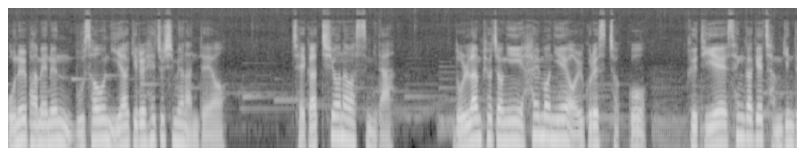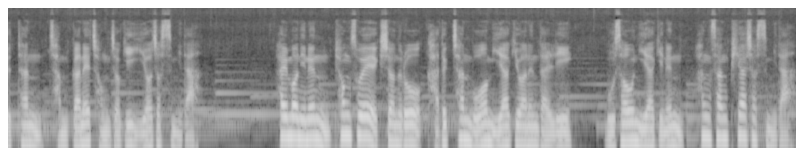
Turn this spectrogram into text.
오늘 밤에는 무서운 이야기를 해주시면 안 돼요. 제가 튀어나왔습니다. 놀란 표정이 할머니의 얼굴에 스쳤고 그 뒤에 생각에 잠긴 듯한 잠깐의 정적이 이어졌습니다. 할머니는 평소의 액션으로 가득 찬 모험 이야기와는 달리 무서운 이야기는 항상 피하셨습니다.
